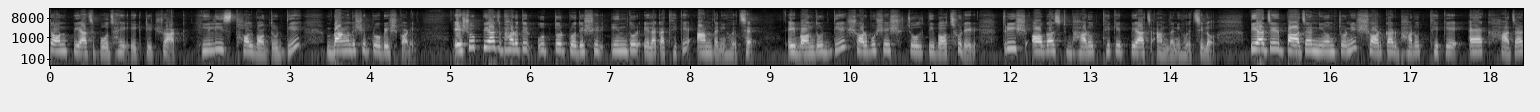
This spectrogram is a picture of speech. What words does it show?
টন পেঁয়াজ বোঝাই একটি ট্রাক হিলি স্থল বন্দর দিয়ে বাংলাদেশে প্রবেশ করে। এসব পেঁয়াজ ভারতের উত্তরপ্রদেশের ইন্দোর এলাকা থেকে আমদানি হয়েছে। এই বন্দর দিয়ে সর্বশেষ চলতি বছরের ত্রিশ অগস্ট ভারত থেকে পেঁয়াজ আমদানি হয়েছিল। পেঁয়াজের বাজার নিয়ন্ত্রণে সরকার ভারত থেকে এক হাজার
